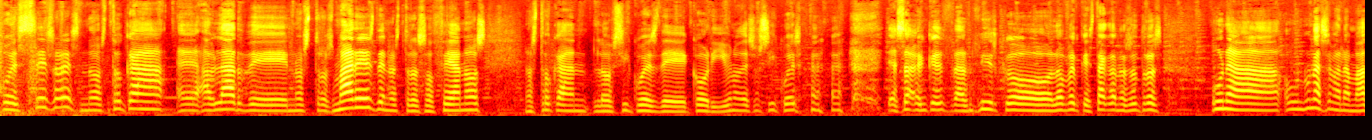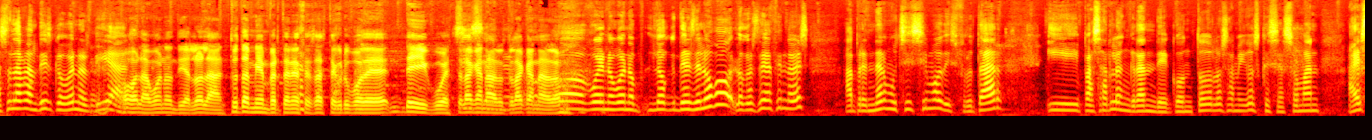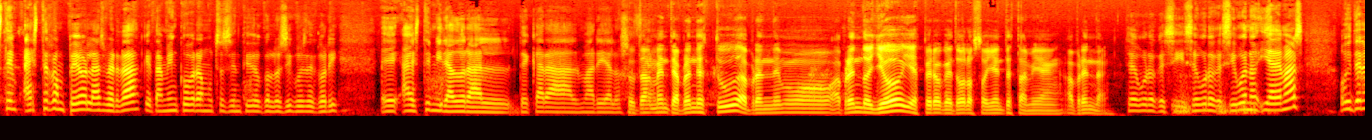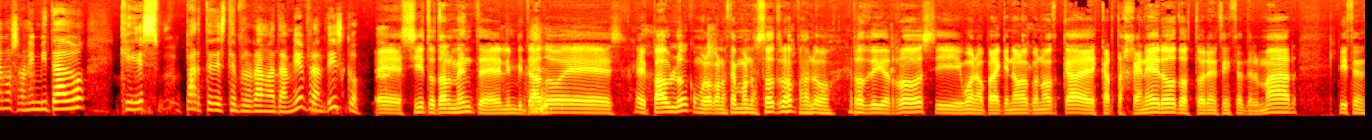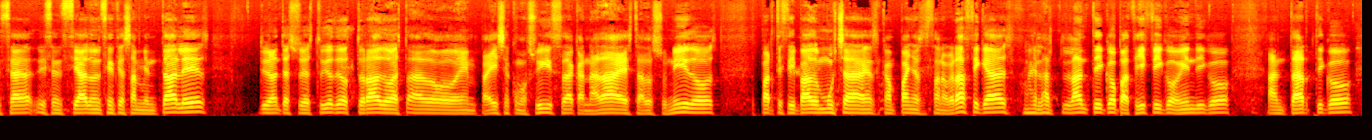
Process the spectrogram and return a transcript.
Pues eso es, nos toca eh, hablar de nuestros mares, de nuestros océanos, nos tocan los icues de Cori. Y uno de esos icues, ya saben que es Francisco López, que está con nosotros una, una semana más. Hola Francisco, buenos días. Hola, buenos días Lola. Tú también perteneces a este grupo de, de te lo ha ganado, te lo ha ganado. Oh, bueno, bueno, desde luego lo que estoy haciendo es aprender muchísimo, disfrutar y pasarlo en grande con todos los amigos que se asoman a este, a este rompeolas, ¿verdad? Que también cobra mucho sentido con los hijos de Cori, eh, a este mirador al, de cara al mar y a los Totalmente, aprendes tú, aprendemos, aprendo yo y espero que todos los oyentes también aprendan. Seguro que sí, seguro que sí. Bueno, y además hoy tenemos a un invitado que es parte de este programa también, Francisco. Eh, sí, totalmente. El invitado es Pablo, como lo conocemos nosotros, Pablo Rodríguez Ross, y bueno, para quien no lo conozca, es cartagenero, doctor en ciencias del mar, licenciado en ciencias ambientales. Durante sus estudios de doctorado ha estado en países como Suiza, Canadá, Estados Unidos, participado en muchas campañas oceanográficas, el Atlántico, Pacífico, Índico, Antártico,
